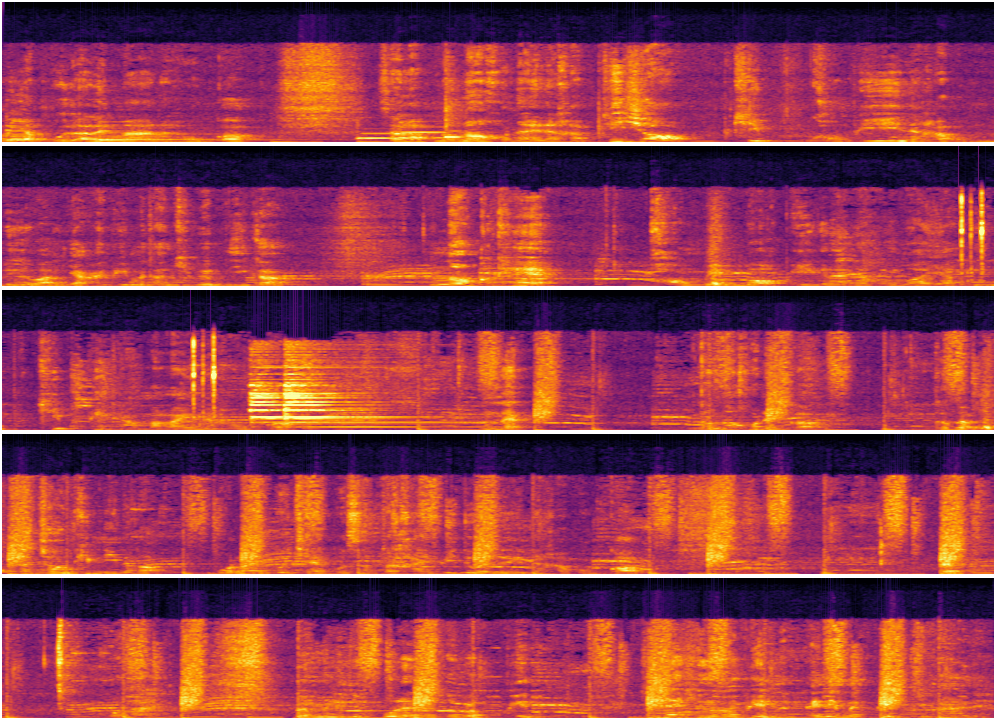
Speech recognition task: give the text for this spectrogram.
ไม่อยากพูดอะไรมากนะครับผมก็สำหรับน้องๆคนไหนนะครับ ที่ชอบคลิปของพี่นะครับ ผมหรือว่าอยากให้พี่มาทำคลิปแบบนี้ก็น้องก็แค่คอมเมนต์บอกพี่ก็ได้นะผมว่าอยากดูคลิปพี่ทำอะไรนะครับผมก็นั่นแหละน้องๆคนไหนก็ก็แบบถ้าชอบคลิปนี้แล้วก็กดไลค์กดแชร์กดซับสไครต์พี่ด้วยเลยนะครับผมก็แบบแบบไม่รู้จะพูดอะไรแล้วก็แบบเผ็ดที่แรกคิดว่าไม่เผ็ดนะไอ้นี่ไม่เผ็ดที่หายเลย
